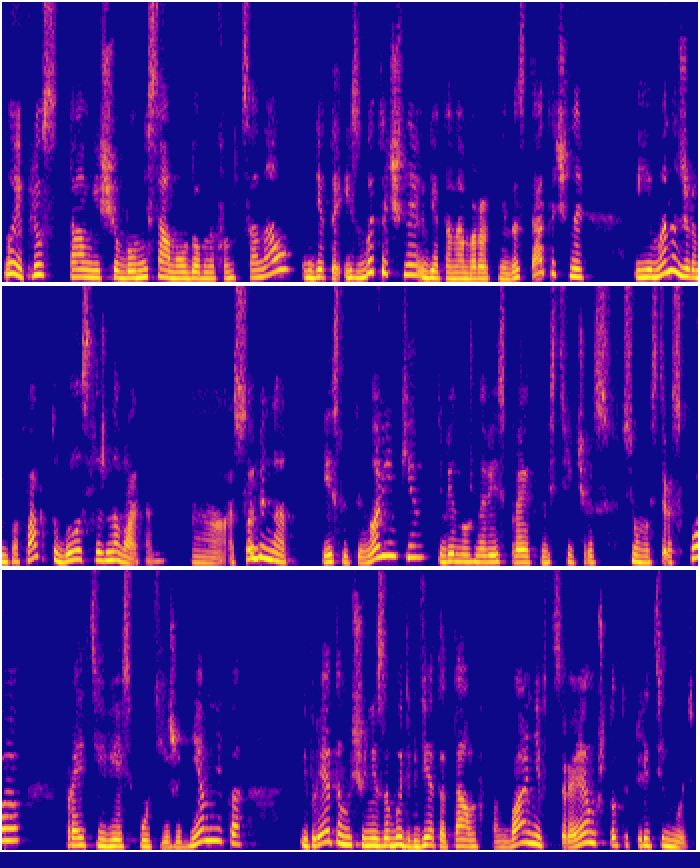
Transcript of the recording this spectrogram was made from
Ну и плюс там еще был не самый удобный функционал, где-то избыточный, где-то наоборот недостаточный. И менеджерам по факту было сложновато. А, Особенно если ты новенький, тебе нужно весь проект вести через всю мастерскую, пройти весь путь ежедневника – и при этом еще не забыть где-то там в канбане, в CRM что-то перетянуть.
